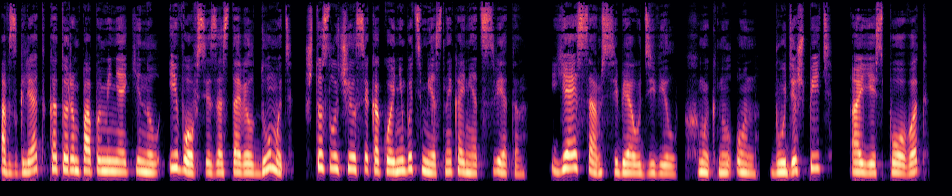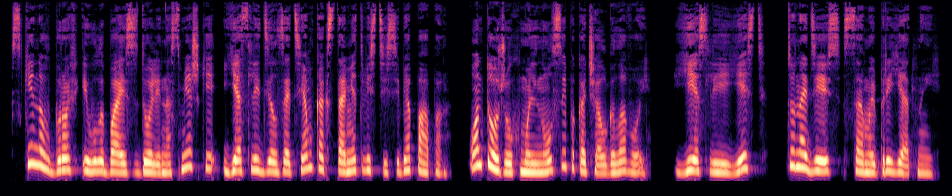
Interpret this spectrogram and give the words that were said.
а взгляд, которым папа меня кинул, и вовсе заставил думать, что случился какой-нибудь местный конец света. «Я и сам себя удивил», — хмыкнул он. «Будешь пить? А есть повод?» Скинув бровь и улыбаясь с долей насмешки, я следил за тем, как станет вести себя папа. Он тоже ухмыльнулся и покачал головой. Если и есть, то, надеюсь, самый приятный.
